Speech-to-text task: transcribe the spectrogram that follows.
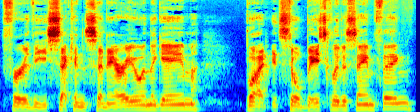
for the second scenario in the game, but it's still basically the same thing.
